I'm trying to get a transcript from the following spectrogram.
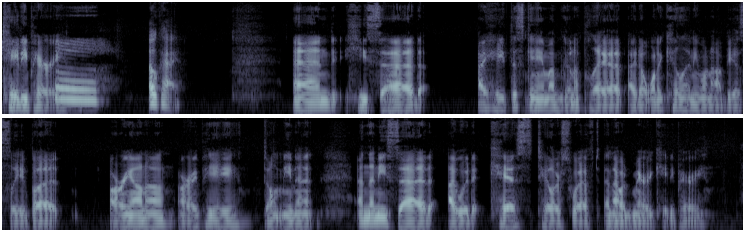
Katy Perry. okay. And he said, I hate this game. I'm going to play it. I don't want to kill anyone, obviously, but Ariana, RIP, don't mean it. And then he said, I would kiss Taylor Swift and I would marry Katy Perry.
